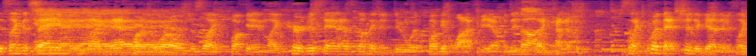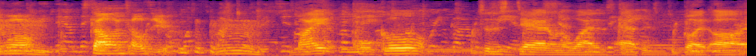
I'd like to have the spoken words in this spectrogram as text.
It's like the same yeah, in like that part of the world. Just like fucking like Kyrgyzstan has nothing to do with fucking Latvia, but they just like kind of just like put that shit together. It's like, well, Stalin tells you. Mm. My uncle, to this day, I don't know why this happened, but uh,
